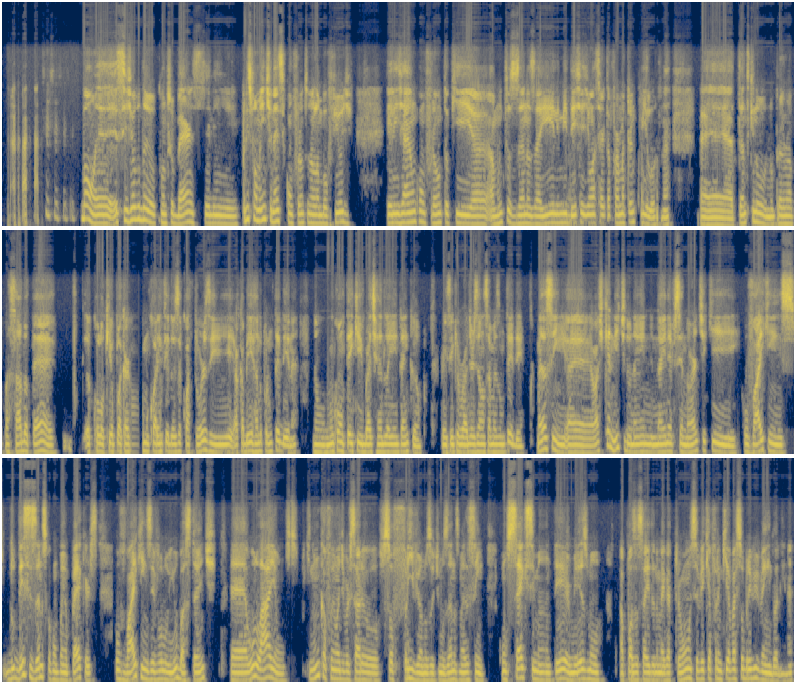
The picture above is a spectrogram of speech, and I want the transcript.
Bom, é, esse jogo do, contra o Bears, ele, principalmente nesse confronto no Lambeau Field, ele já é um confronto que há, há muitos anos aí ele me deixa de uma certa forma tranquilo, né? É, tanto que no, no programa passado até eu coloquei o placar como 42 a 14 e acabei errando por um TD, né? Não, não contei que Brett Handler ia entrar em campo. Pensei que o Rodgers ia lançar mais um TD. Mas assim, é, eu acho que é nítido né, na NFC Norte que o Vikings, do, desses anos que eu acompanho o Packers, o Vikings evoluiu bastante. É, o Lions, que nunca foi um adversário sofrível nos últimos anos, mas assim, consegue se manter mesmo após a saída do Megatron, você vê que a franquia vai sobrevivendo ali, né?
